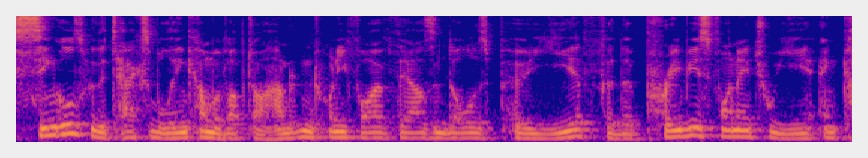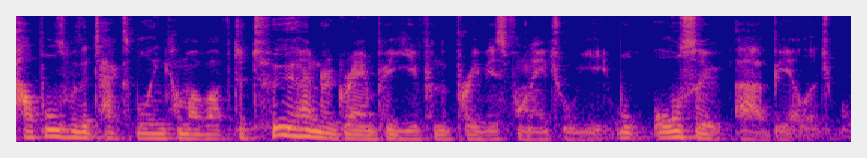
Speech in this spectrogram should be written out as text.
Singles with a taxable income of up to $125,000 per year for the previous financial year and couples with a taxable income of up to 200 grand per year from the previous financial year will also uh, be eligible.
